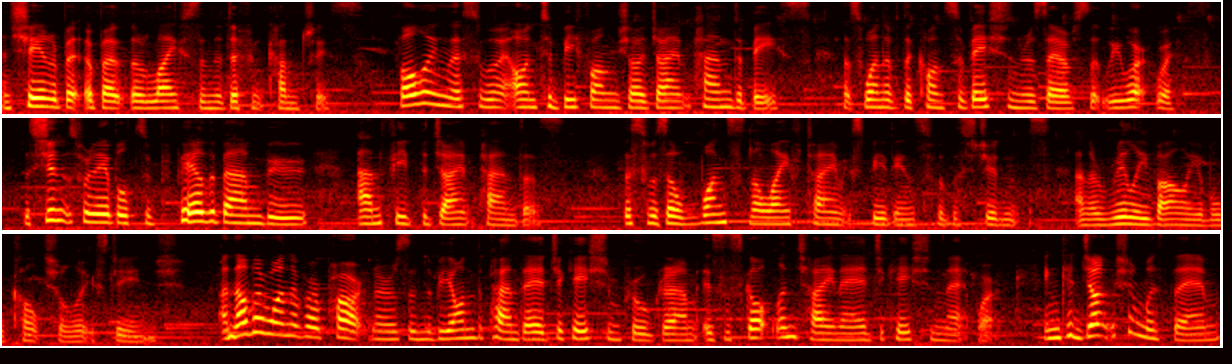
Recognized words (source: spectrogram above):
and share a bit about their lives in the different countries. Following this we went on to Bifengxia Giant Panda Base. That's one of the conservation reserves that we work with. The students were able to prepare the bamboo and feed the giant pandas. This was a once in a lifetime experience for the students and a really valuable cultural exchange. Another one of our partners in the Beyond the Panda education programme is the Scotland China Education Network. In conjunction with them,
